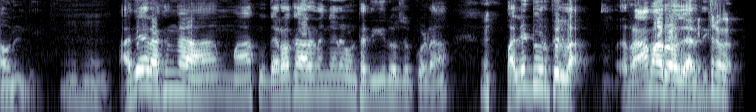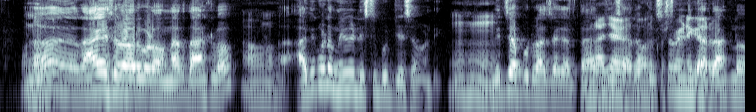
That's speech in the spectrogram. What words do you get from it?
అవునండి. అదే రకంగా మాకు గర్వకారణంగానే ఉంటుంది ఈ రోజు కూడా పల్లెటూరు పిల్ల రామారావు గారిది. నాగేశ్వరరావు గారు కూడా ఉన్నారు దాంట్లో. అవును. అది కూడా మేమే డిస్ట్రిబ్యూట్ చేసామండి. మిర్జాపూర్ రాజా గారు తయారు చేశారు. కృష్ణవేణి గారు దాంట్లో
